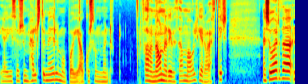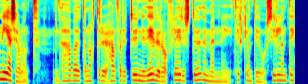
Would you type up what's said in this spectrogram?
já, í þessum helstu miðlum og bói Ágústónum fara nánar yfir það mál hér á eftir en svo er það Nýja Sjáland það hafa þetta náttúru, hann farið dunið yfir á fleiri stöðum enn í Tyrklandi og Sílandi.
